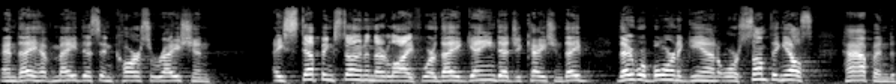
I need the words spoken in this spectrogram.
and they have made this incarceration a stepping stone in their life where they gained education, they, they were born again, or something else happened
